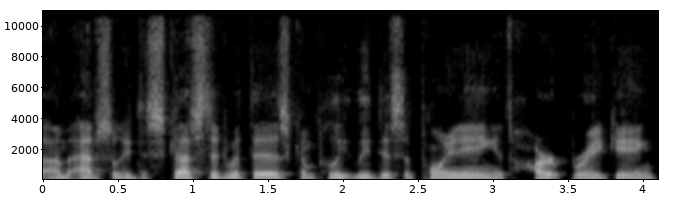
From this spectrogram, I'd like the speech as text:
I'm absolutely disgusted with this, completely disappointing. It's heartbreaking.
